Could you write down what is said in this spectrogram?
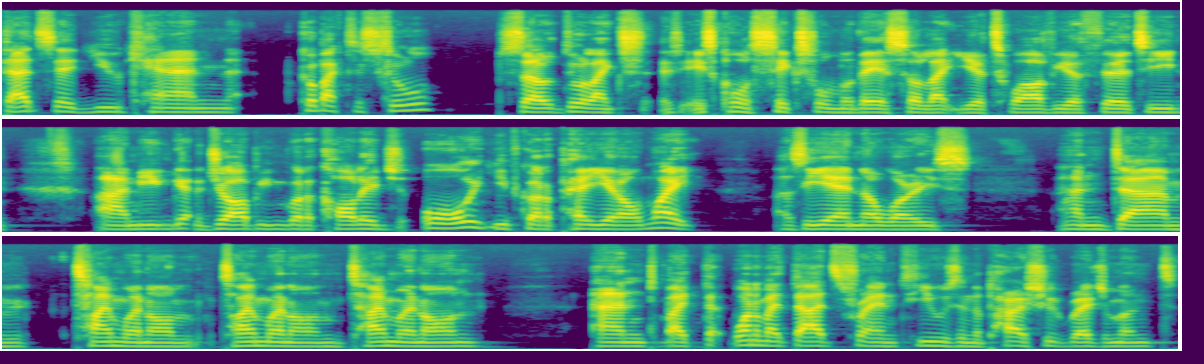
dad said you can go back to school so do like it's called six form there. So like year twelve, year thirteen, um, you can get a job, you can go to college, or you've got to pay your own way. As a year, no worries. And um, time went on, time went on, time went on. And my one of my dad's friends, he was in the parachute regiment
